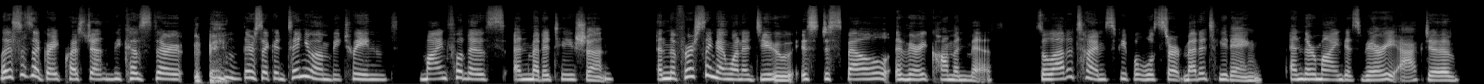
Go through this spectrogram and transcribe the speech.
This is a great question because there, there's a continuum between mindfulness and meditation. And the first thing I want to do is dispel a very common myth. So a lot of times people will start meditating and their mind is very active.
